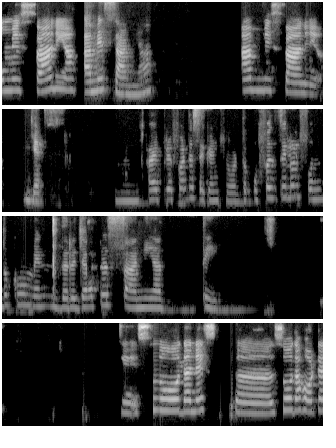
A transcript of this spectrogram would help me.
أم الثانية Amis Sania. أم الثانية Yes. Mm, I prefer the second floor. The ufazzilul funduku min darajat saniyati. Okay, so the next, uh, so the hotel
